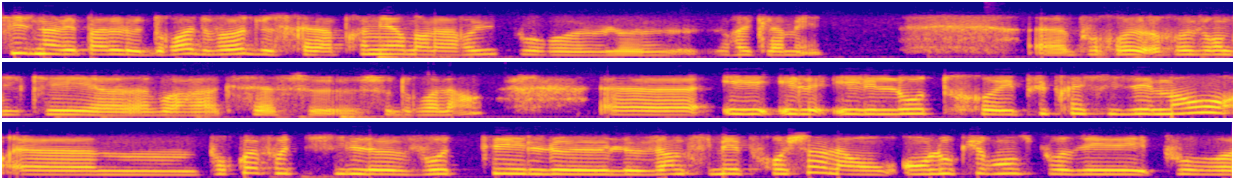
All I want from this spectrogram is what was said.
si je n'avais pas le droit de vote, je serais la première dans la rue pour euh, le, réclamer, euh, pour revendiquer avoir accès à ce, ce droit-là. et, et, et l'autre, et plus précisément, pourquoi faut-il voter le, le 26 mai prochain? Là, en, en l'occurrence, pour, pour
